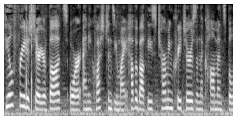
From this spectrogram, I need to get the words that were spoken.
Feel free to share your thoughts or any questions you might have about these charming creatures in the comments below.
